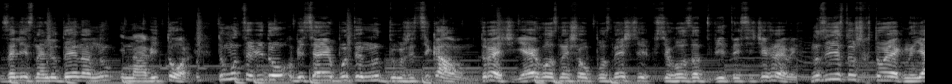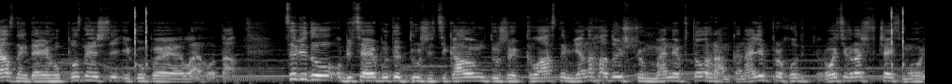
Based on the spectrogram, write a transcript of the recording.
Залізна людина, ну і навіть Тор. Тому це відео обіцяє бути ну дуже цікавим. До речі, я його знайшов по знижці всього за 2000 гривень. Ну звісно ж, хто як не я знайде його по і купить Лего. Та це відео обіцяє бути дуже цікавим, дуже класним. Я нагадую, що в мене в телеграм-каналі проходить розіграш в честь мого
